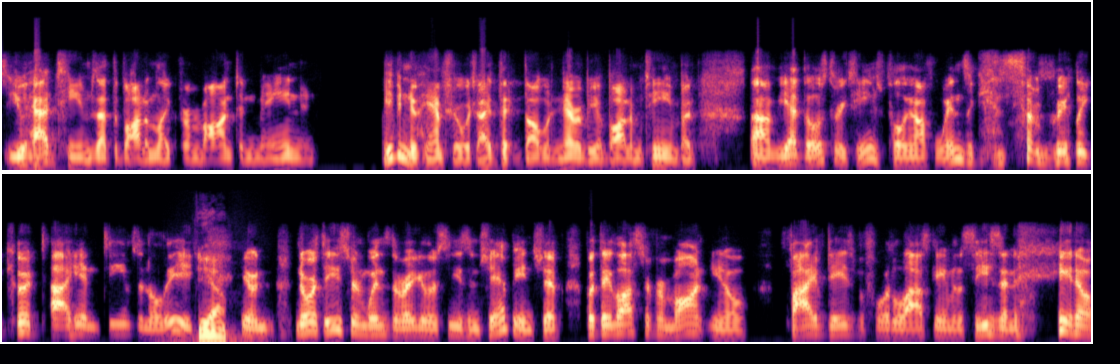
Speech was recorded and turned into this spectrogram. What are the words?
you had teams at the bottom like Vermont and Maine and even New Hampshire, which I th- thought would never be a bottom team, but um, you had those three teams pulling off wins against some really good tie-in teams in the league. Yeah, you know, Northeastern wins the regular season championship, but they lost to Vermont. You know, five days before the last game of the season, you know.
